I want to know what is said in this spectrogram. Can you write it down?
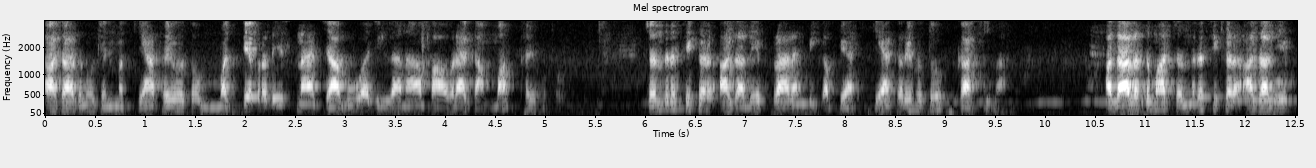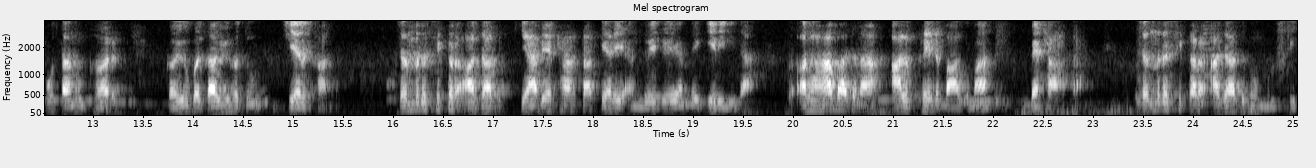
આઝાદનો જન્મ ક્યાં થયો હતો? મધ્યપ્રદેશના જાબુઆ જિલ્લાના બાવરા ગામમાં થયો હતો. ચંદ્રશેખર આઝાદે પ્રારંભિક અભ્યાસ ક્યાં કર્યો હતો? કાશીમાં. અદાલતમાં ચંદ્રશેખર આઝાદે પોતાનું ઘર કયું બતાવ્યું હતું? જેલખાનું. ચંદ્રશેખર આઝાદ ક્યાં બેઠા હતા? ત્યારે અંગ્રેજોએ એમને ઘેરી લીધા. અલ્હાબાદના આલ્ફ્રેડ બાગમાં બેઠા હતા. ચંદ્રશેખર આઝાદનું મૃત્યુ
